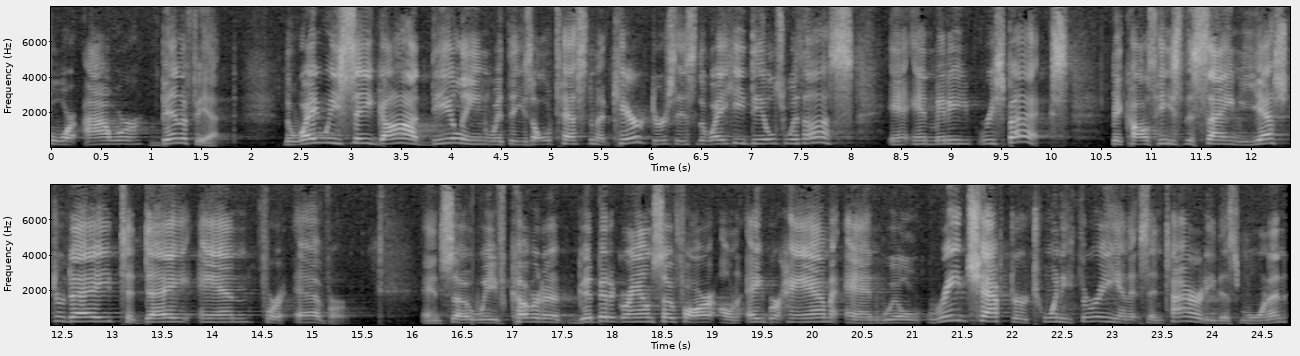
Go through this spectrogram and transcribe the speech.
for our benefit. The way we see God dealing with these Old Testament characters is the way He deals with us in, in, many respects because He's the same yesterday, today, and forever. And so we've covered a good bit of ground so far on Abraham, and we'll read chapter 23 in its entirety this morning.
